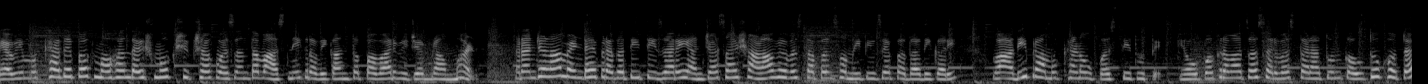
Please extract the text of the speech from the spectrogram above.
यावेळी मुख्याध्यापक मोहन देशमुख शिक्षक वसंत वासनिक रविकांत पवार विजय ब्राह्मण रंजना मेंढे प्रगती तिजारे यांच्यासह शाळा व्यवस्थापन समितीचे पदाधिकारी व आदी प्रामुख्याने उपस्थित होते. या उपक्रमाचं सर्व स्तरातून कौतुक होतं.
